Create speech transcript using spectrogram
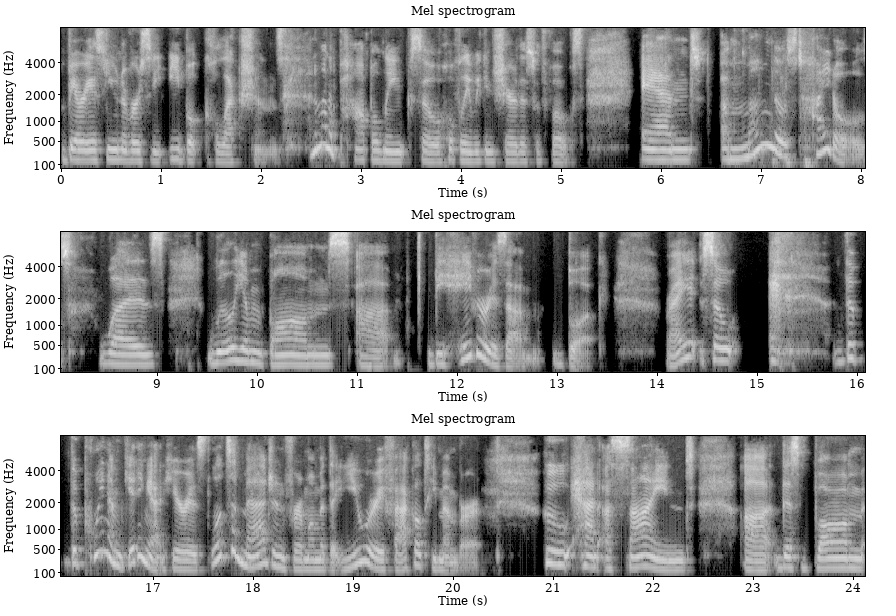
various university ebook collections. And I'm going to pop a link so hopefully we can share this with folks. And among those titles was William Baum's uh, behaviorism book, right? So the the point I'm getting at here is let's imagine for a moment that you were a faculty member who had assigned uh, this Baum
